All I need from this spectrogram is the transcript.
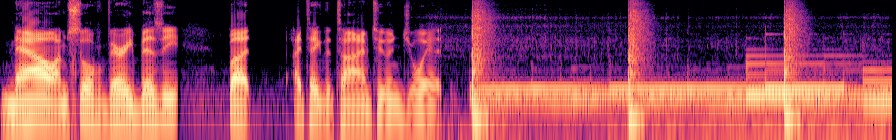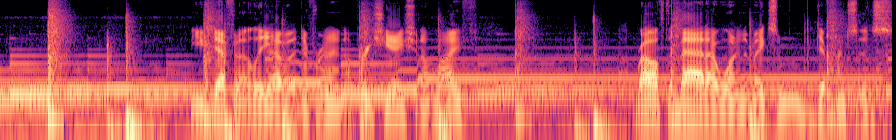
Now I'm still very busy, but I take the time to enjoy it. You definitely have a different appreciation of life. Right off the bat, I wanted to make some differences,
